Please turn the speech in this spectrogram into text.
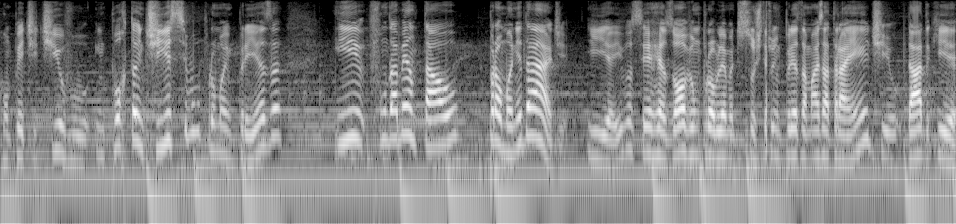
competitivo importantíssimo para uma empresa e fundamental para a humanidade. E aí você resolve um problema de sustentar uma empresa mais atraente, dado que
